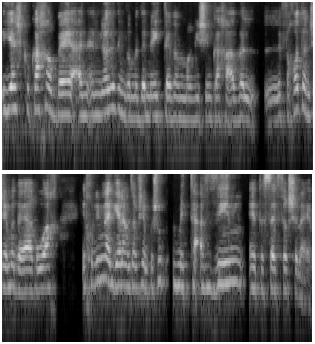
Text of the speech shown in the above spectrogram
יש כל כך הרבה, אני, אני לא יודעת אם גם מדעני טבע מרגישים ככה, אבל לפחות אנשי מדעי הרוח יכולים להגיע למצב שהם פשוט מתעבים את הספר שלהם.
